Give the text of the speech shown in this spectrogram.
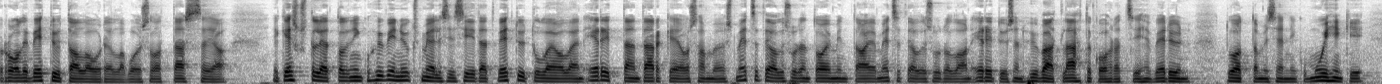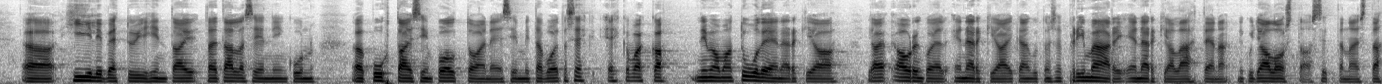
rooli vetytaloudella voisi olla tässä. Ja, ja keskustelijat olivat niin hyvin yksimielisiä siitä, että vety tulee olemaan erittäin tärkeä osa myös metsäteollisuuden toimintaa ja metsäteollisuudella on erityisen hyvät lähtökohdat siihen vedyn tuottamiseen niin kuin muihinkin hiilivetyihin tai, tai tällaisiin niin kuin, puhtaisiin polttoaineisiin, mitä voitaisiin ehkä, vaikka nimenomaan tuulienergiaa ja aurinkoenergiaa ikään kuin primäärienergialähteenä niin kuin jalostaa sitten näistä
